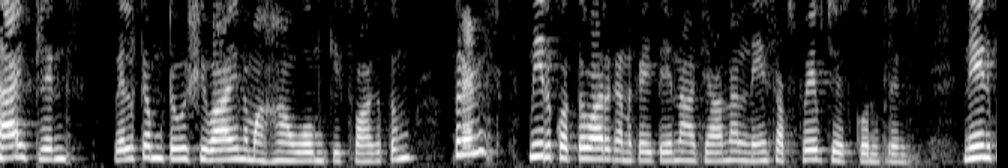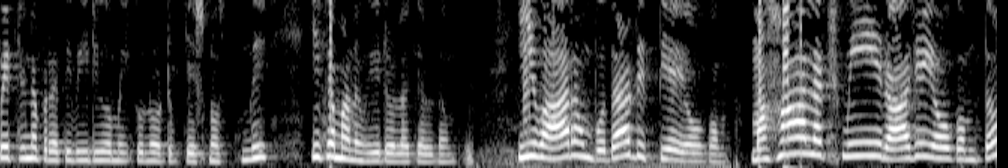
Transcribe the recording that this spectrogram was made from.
Hi friends welcome to Shivayana మహా ఓంకి స్వాగతం ఫ్రెండ్స్ మీరు కొత్త వారు కనుకైతే నా ఛానల్ని సబ్స్క్రైబ్ చేసుకోండి ఫ్రెండ్స్ నేను పెట్టిన ప్రతి వీడియో మీకు నోటిఫికేషన్ వస్తుంది ఇక మన వీడియోలోకి వెళ్దాం ఈ వారం బుధాదిత్య యోగం మహాలక్ష్మి రాజయోగంతో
